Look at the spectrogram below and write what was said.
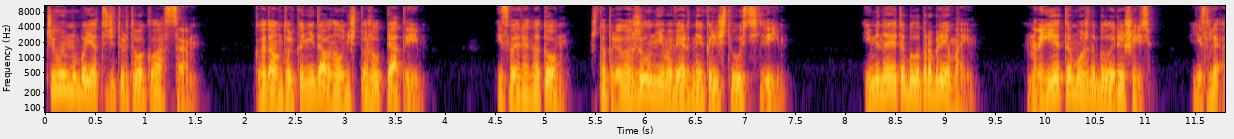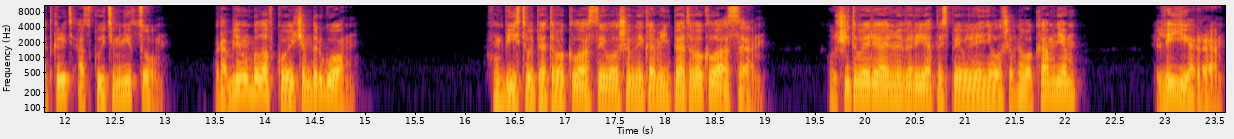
Чего ему бояться четвертого класса, когда он только недавно уничтожил пятый? Несмотря на то, что приложил неимоверное количество усилий. Именно это было проблемой. Но и это можно было решить, если открыть адскую темницу. Проблема была в кое-чем другом. Убийство пятого класса и волшебный камень пятого класса. Учитывая реальную вероятность появления волшебного камня, Лиера.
